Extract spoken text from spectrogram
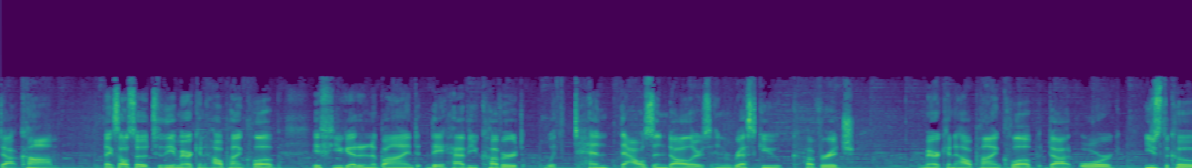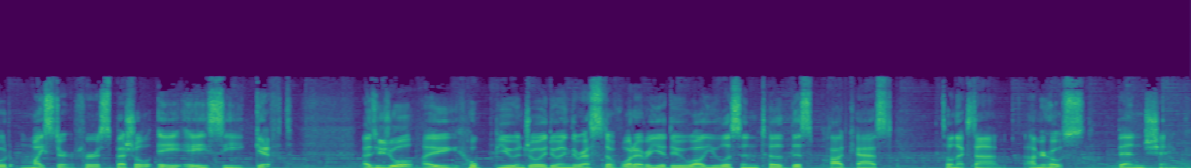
dot com. Thanks also to the American Alpine Club. If you get in a bind, they have you covered with $10,000 in rescue coverage. AmericanAlpineClub.org. Use the code Meister for a special AAC gift. As usual, I hope you enjoy doing the rest of whatever you do while you listen to this podcast. Till next time, I'm your host, Ben Shank.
